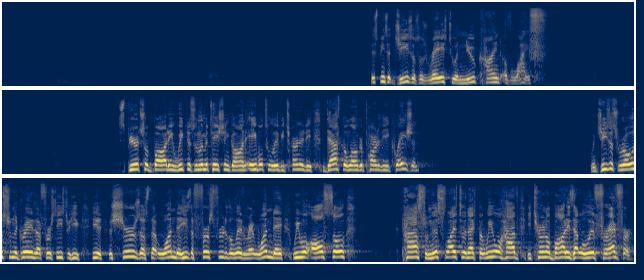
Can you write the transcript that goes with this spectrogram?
This means that Jesus was raised to a new kind of life. Spiritual body, weakness and limitation gone, able to live eternity, death no longer part of the equation. When Jesus rose from the grave that first Easter, he, he assures us that one day, he's the first fruit of the living, right? One day we will also pass from this life to the next, but we will have eternal bodies that will live forever.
